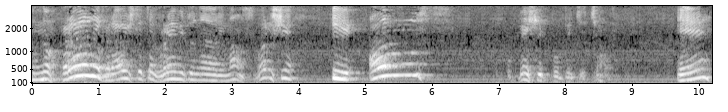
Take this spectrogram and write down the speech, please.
Но в края на краищата времето на Ариман свърши и Ормус беше победител. Е,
